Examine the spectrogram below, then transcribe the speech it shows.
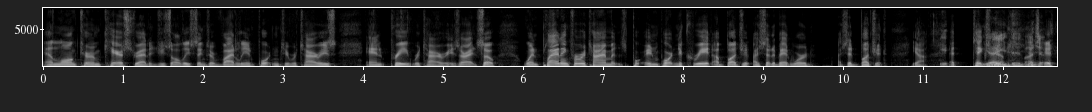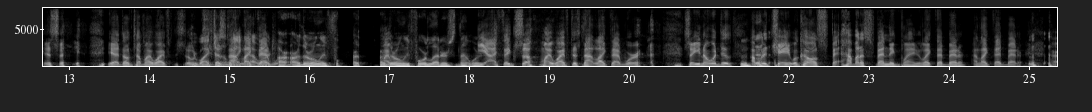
and long term care strategies. All these things are vitally important to retirees and pre retirees. All right, so when planning for retirement, it's important to create a budget. I said a bad word. I said budget. Yeah, it takes yeah, me you did. Budget. yeah, don't tell my wife. Your wife she does doesn't not like that that. word. Are, are there only four, are, Are My- there only four letters in that word? Yeah, I think so. My wife does not like that word. So you know what? Do I'm going to change. We'll call it. Spe- how about a spending plan? You like that better? I like that better. Uh,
